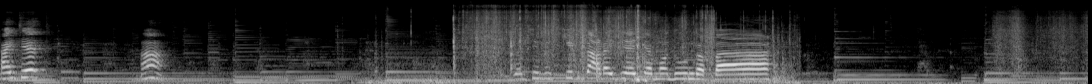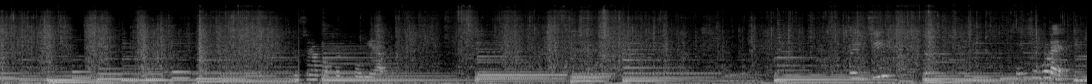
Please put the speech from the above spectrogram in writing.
खायचेत? हां. इकडचे बिस्किट काढायचे याच्यामधून बाप्पा. दुसरा पकड पोळी आपण. कैची कुठे आहे?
